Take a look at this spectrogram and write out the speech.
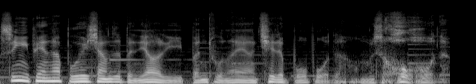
生鱼片它不会像日本料理本土那样切得薄薄的，我们是厚厚的。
